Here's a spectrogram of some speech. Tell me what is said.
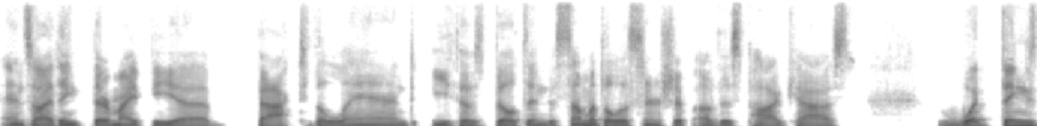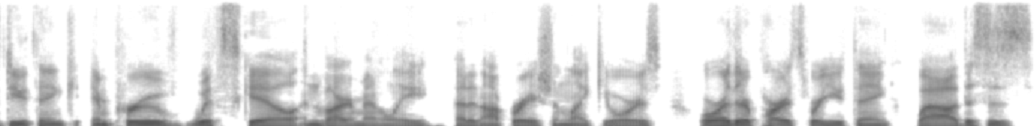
And so I think there might be a back to the land ethos built into some of the listenership of this podcast. What things do you think improve with scale environmentally at an operation like yours? Or are there parts where you think, wow, this is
